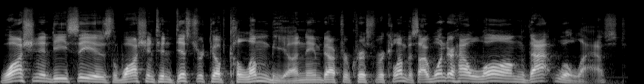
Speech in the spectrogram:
Washington, D.C. is the Washington District of Columbia, named after Christopher Columbus. I wonder how long that will last.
